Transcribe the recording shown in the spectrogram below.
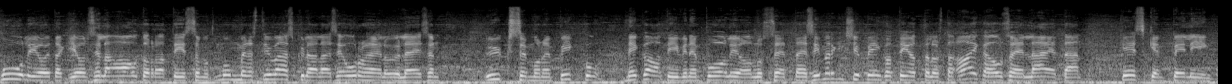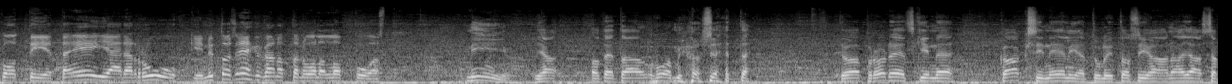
kuulijoitakin on siellä autoratissa, mutta mun mielestä Jyväskyläläisen urheiluyleisön yksi semmonen pikku negatiivinen puoli on ollut se, että esimerkiksi Jypin kotiottelusta aika usein lähetään kesken peliin kotiin, että ei jäädä ruuhkiin. Nyt olisi ehkä kannattanut olla loppuun asti. Niin, ja otetaan huomioon se, että tuo Brodetskin 2-4 tuli tosiaan ajassa 58-58.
